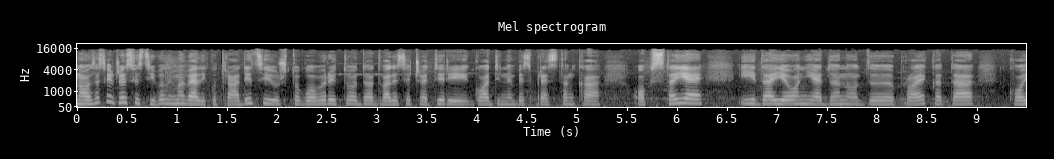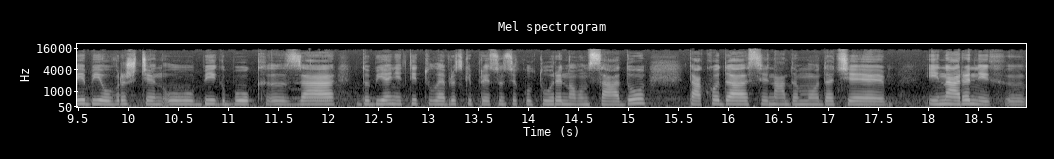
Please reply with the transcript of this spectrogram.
Novosadski jazz festival ima veliku tradiciju što govori to da 24 godine bez prestanka opstaje i da je on jedan od projekata koji je bio uvršćen u Big Book za dobijanje titula Evropske predstavnice kulture Novom Sadu, tako da se nadamo da će i narednih e,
